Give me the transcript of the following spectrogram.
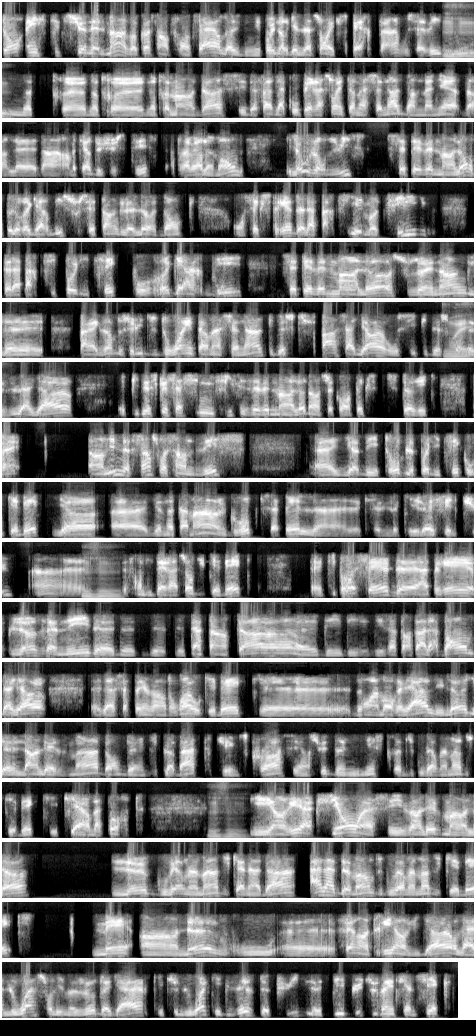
dont institutionnellement, Avocats sans frontières, là, il n'est pas une organisation experte. hein. Vous savez, nous, notre, euh, notre, euh, notre mandat, c'est de faire de la coopération internationale dans le manière, dans le, dans- en matière de justice à travers le monde. Et là, aujourd'hui, cet événement-là, on peut le regarder sous cet angle-là. Donc, on s'extrait de la partie émotive, de la partie politique pour regarder cet événement-là sous un angle, euh, par exemple, de celui du droit international, puis de ce qui se passe ailleurs aussi, puis de ce qu'on a vu ailleurs, et puis de ce que ça signifie, ces événements-là, dans ce contexte historique. Ben, en 1970, euh, il y a des troubles politiques au Québec. Il y a, euh, il y a notamment un groupe qui s'appelle, euh, qui est le FLQ, hein, Mhm. le Front de libération du Québec, qui procède euh, après plusieurs années de, de- de- de- d'attentats, euh, des, des- des attentats à la bombe d'ailleurs, euh, dans certains endroits au Québec, euh, dont à Montréal. Et là, il y a l'enlèvement donc d'un diplomate, James Cross, et ensuite d'un ministre du gouvernement du Québec, qui est Pierre Laporte. Mhm. Et en réaction à ces enlèvements-là, le gouvernement du Canada, à la demande du gouvernement du Québec, met en œuvre ou euh, fait entrer en vigueur la loi sur les mesures de guerre, qui est une loi qui existe depuis le début du 20e siècle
